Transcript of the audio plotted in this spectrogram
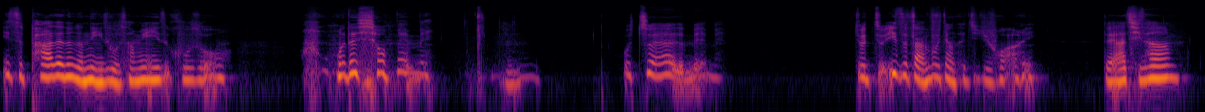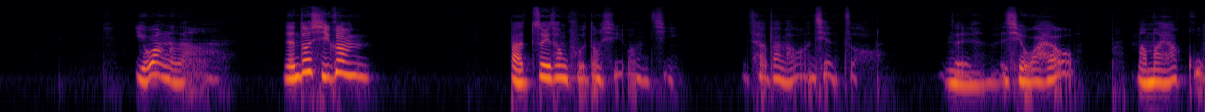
一直趴在那个泥土上面，一直哭说。我的小妹妹，嗯，我最爱的妹妹，就就一直反复讲这几句话而已。对啊，其他也忘了啦。人都习惯把最痛苦的东西忘记，你才有办法往前走。对，而且我还有妈妈要顾，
